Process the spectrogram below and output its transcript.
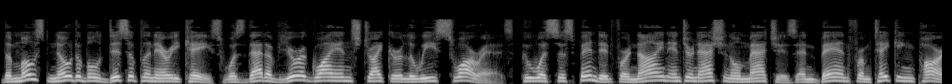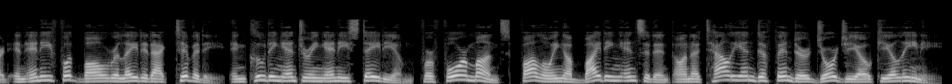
The most notable disciplinary case was that of Uruguayan striker Luis Suarez, who was suspended for nine international matches and banned from taking part in any football-related activity including entering any stadium for four months, following a biting incident on Italian defender Giorgio Chiellini.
